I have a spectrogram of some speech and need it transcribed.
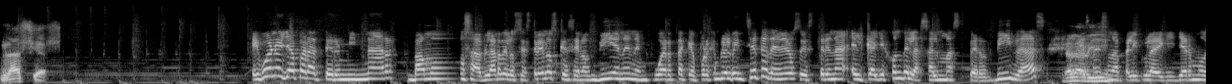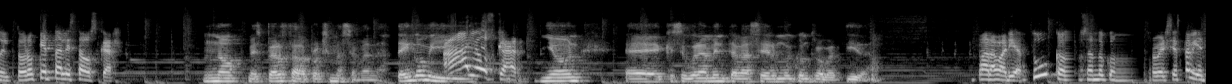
Gracias. Y bueno, ya para terminar, vamos a hablar de los estrenos que se nos vienen en puerta, que por ejemplo el 27 de enero se estrena El Callejón de las Almas Perdidas. Esta es una película de Guillermo del Toro. ¿Qué tal está Oscar? No, me espero hasta la próxima semana. Tengo mi ¡Ay, Oscar! opinión eh, que seguramente va a ser muy controvertida para variar, tú causando controversia. Está bien.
